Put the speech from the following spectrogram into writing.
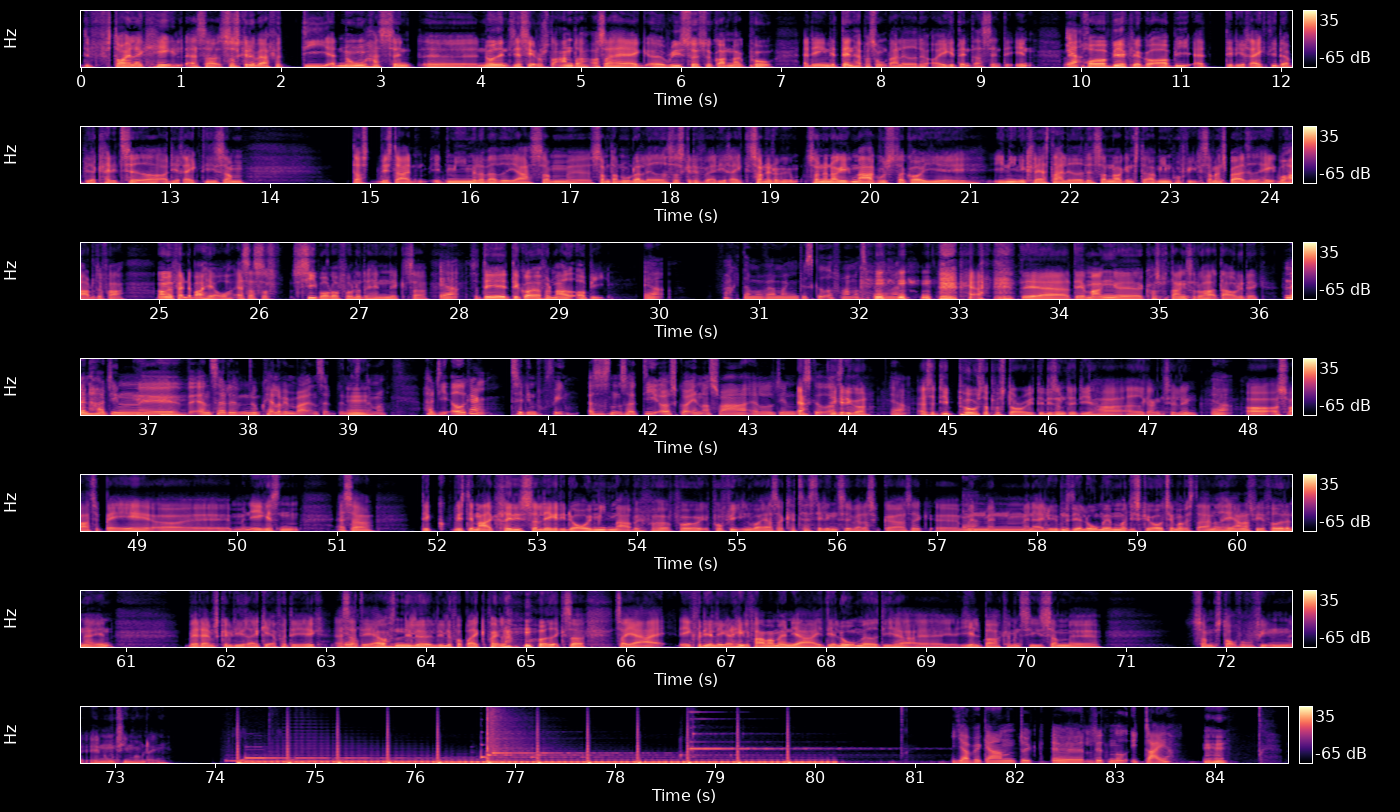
det forstår jeg heller ikke helt. Altså, så skal det være fordi, at nogen har sendt øh, noget ind, jeg ser hos nogle andre, og så har jeg ikke øh, researchet godt nok på, at det er egentlig den her person, der har lavet det, og ikke den, der har sendt det ind. Men Ja. jeg prøver virkelig at gå op i, at det er de rigtige, der bliver krediteret, og de rigtige, som... Der, hvis der er et, et meme, eller hvad ved jeg, som, øh, som der er nogen, der har lavet, så skal det være de rigtige. Sådan er det, nok- sådan er nok ikke Markus, der går i, øh, i 9. klasse, der har lavet det. Så er nok en større meme-profil. Så man spørger altid, hey, hvor har du det fra? Nå, men jeg fandt det bare herover. Altså, så sig, hvor du har fundet det henne, ikke? Så, Ja. så det, det går jeg i hvert fald meget op i. Ja. Fuck, der må være mange beskeder frem og tilbage, mand. ja, det er, det er mange øh, korrespondencer, du har dagligt, ikke? Men har dine øh, ansatte, nu kalder vi dem bare ansatte, det næsten Mm. nemmere, har de adgang til din profil? Altså sådan, så de også går ind og svarer alle dine Ja, beskeder? det kan de godt. Ja. Altså, de poster på story. Det er ligesom det, de har adgang til, ikke? Ja. Og, og svarer tilbage, og, øh, men ikke sådan... Altså, det, hvis det er meget kritisk, så lægger de det over i min mappe på, på profilen, hvor jeg så kan tage stilling til, hvad der skal gøres, ikke? Øh, Ja. men, men man er i løbende dialog med dem, og de skriver til mig, hvis der er noget, hey Anders, vi har fået den her ind. Hvordan skal vi lige reagere på det, ikke? Altså, Jo. det er jo sådan en lille, lille fabrik på en eller anden måde, ikke? Så, så jeg er, er ikke fordi, jeg lægger det helt fremme, men jeg er i dialog med de her øh, hjælpere, kan man sige, som, øh, som står for profilen øh, nogle timer om dagen. Jeg vil gerne dykke øh, lidt ned i dig. Mhm.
